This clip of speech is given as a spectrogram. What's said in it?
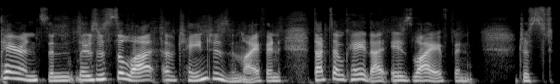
parents and there's just a lot of changes in life and that's okay. That is life and just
